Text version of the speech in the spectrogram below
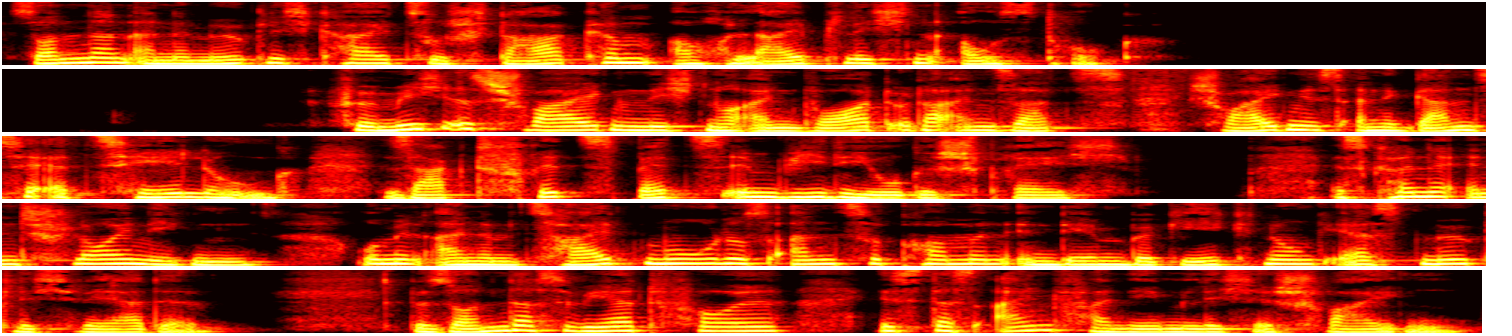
sondern eine Möglichkeit zu starkem, auch leiblichen Ausdruck. Für mich ist Schweigen nicht nur ein Wort oder ein Satz, Schweigen ist eine ganze Erzählung, sagt Fritz Betz im Videogespräch. Es könne entschleunigen, um in einem Zeitmodus anzukommen, in dem Begegnung erst möglich werde. Besonders wertvoll ist das einvernehmliche Schweigen.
